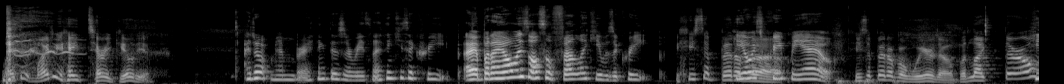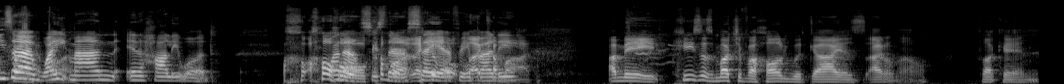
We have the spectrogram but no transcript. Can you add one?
why, do, why do you hate terry gilliam I don't remember. I think there's a reason. I think he's a creep. I, but I always also felt like he was a creep. he's a bit He of always a creeped me out. he's a bit of a weirdo but like they're all He's a white are. man in Hollywood. oh, else is there on. say, Like, everybody? on. i mean he's as much of a hollywood guy as i don't know fucking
